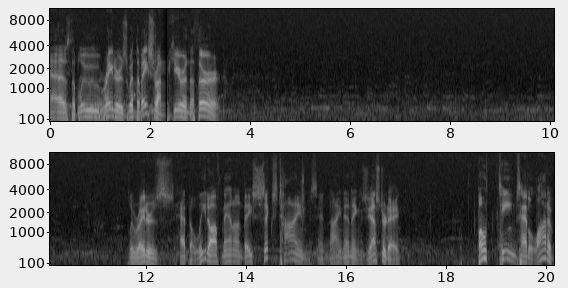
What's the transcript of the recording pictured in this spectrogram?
has the Blue Raiders with the base run here in the third. Blue Raiders had the leadoff man on base six times in nine innings yesterday. Both teams had a lot of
